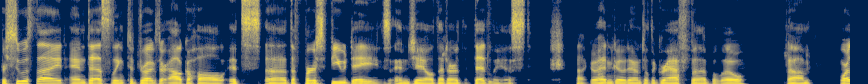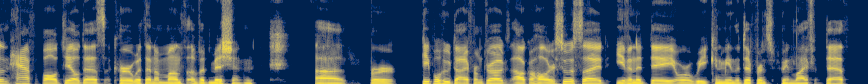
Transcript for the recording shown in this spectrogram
for suicide and deaths linked to drugs or alcohol, it's uh, the first few days in jail that are the deadliest. Uh, go ahead and go down to the graph uh, below. Um, more than half of all jail deaths occur within a month of admission. Uh, for people who die from drugs, alcohol, or suicide, even a day or a week can mean the difference between life and death.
